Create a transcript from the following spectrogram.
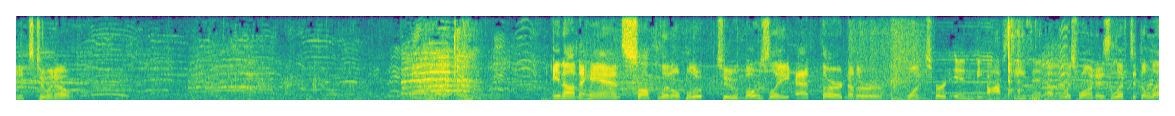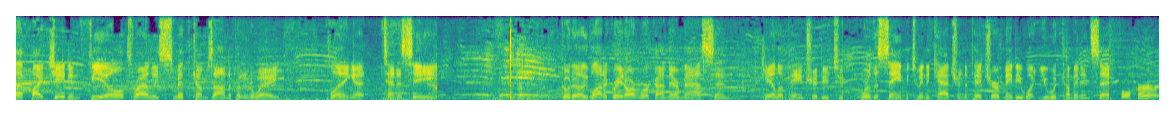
It's 2-0. In on the hand, soft little bloop to Mosley at third. Another one. In the offseason of this one is lifted to left by Jaiden Fields. Riley Smith comes on to put it away, playing at Tennessee go to a lot of great artwork on their masks and Kayla paying tribute to. We're the same between the catcher and the pitcher, or maybe what you would come in and say. For her.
